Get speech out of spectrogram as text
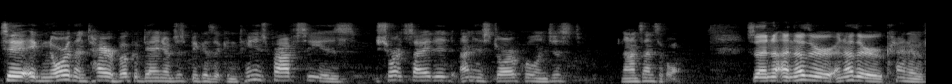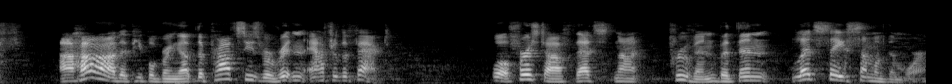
to ignore the entire book of Daniel just because it contains prophecy is short-sighted, unhistorical, and just nonsensical. So an another another kind of aha that people bring up, the prophecies were written after the fact. Well, first off, that's not proven, but then let's say some of them were.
